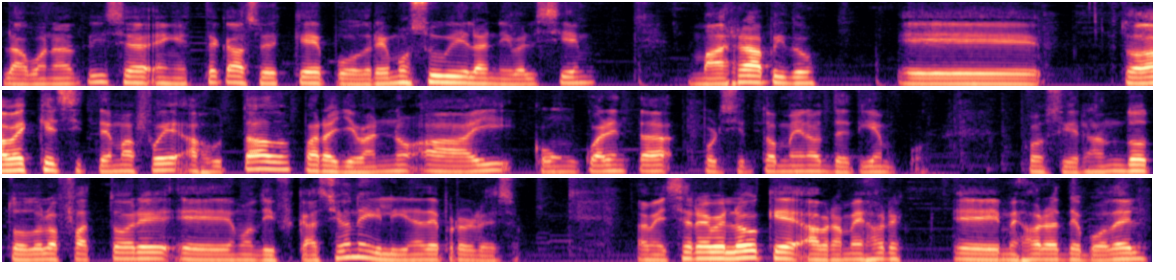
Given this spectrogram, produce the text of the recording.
la buena noticia en este caso es que podremos subir al nivel 100 más rápido, toda vez que el sistema fue ajustado para llevarnos ahí con un 40% menos de tiempo, considerando todos los factores de modificaciones y líneas de progreso. También se reveló que habrá mejores, eh, mejoras de poder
